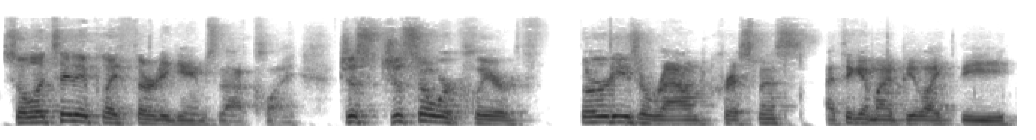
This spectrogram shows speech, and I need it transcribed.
So let's say they play 30 games without Klay. Just just so we're clear, 30s around Christmas. I think it might be like the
